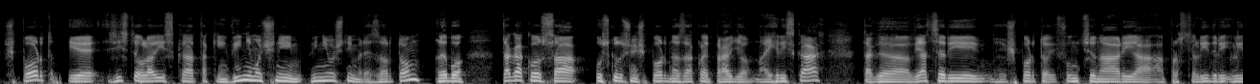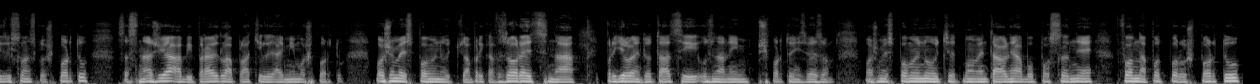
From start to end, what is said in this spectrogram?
šport je z istého hľadiska takým výnimočným, výnimočným rezortom, lebo tak ako sa uskutočne šport na základe pravidel na ihriskách, tak e, viacerí športoví funkcionári a, a proste lídry, lídry slovenského športu sa snažia, aby pravidlá platili aj mimo športu. Môžeme spomenúť napríklad vzorec na pridelenie dotácií uznaným športovým zväzom. Môžeme spomenúť momentálne alebo posledne Fond na podporu športu,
